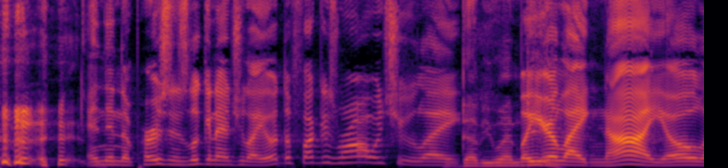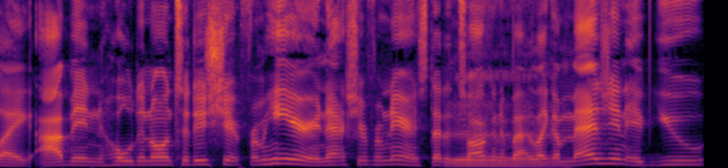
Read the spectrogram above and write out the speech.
And then the person's looking at you like, what the fuck is wrong with you? Like, WMD. but you're like, nah, yo, like I've been holding on to this shit from here and that shit from there instead of talking about it. Like, imagine if you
